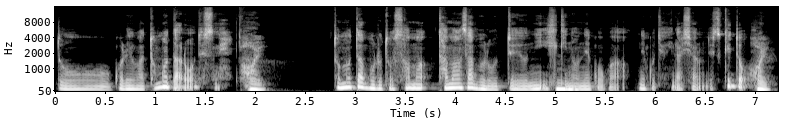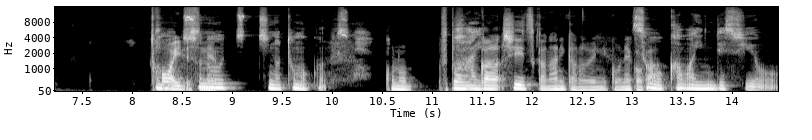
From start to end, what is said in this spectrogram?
と、これは友太郎ですね。はい。友太郎とさま玉三郎という2匹の猫が、猫ちゃんいらっしゃるんですけど、はい。かわいいですねそのうちのともくんですね。この布団かシーツか何かの上にこう猫そう、がかわいいんですよ。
